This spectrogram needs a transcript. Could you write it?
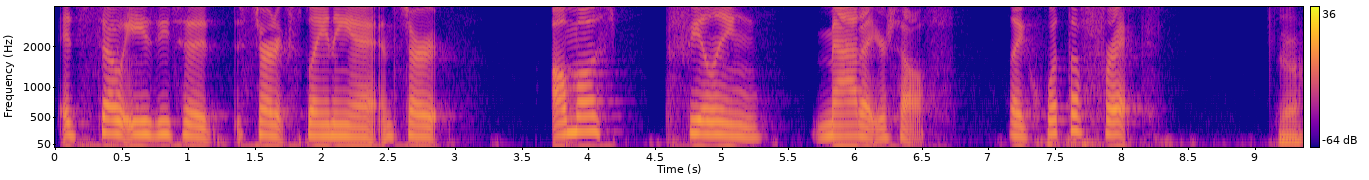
It's so easy to start explaining it and start almost feeling mad at yourself. Like, what the frick? Yeah.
